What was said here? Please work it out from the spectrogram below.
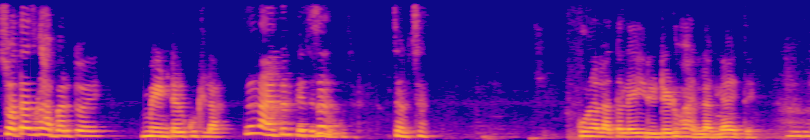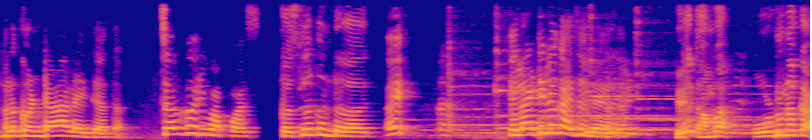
स्वतःच घाबरतोय. मेंटल कुठला? चल नाहीतर काय चल. चल चल चल. कुणाला त्याला इरिटेट व्हायला लागला येते मला कंटाळा आला येते आता. चल घरी वापस. कसला कंटाळ? ऐ त्या लाईटीला काय झालंय? आता हे थांबा. ओरडू नका.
